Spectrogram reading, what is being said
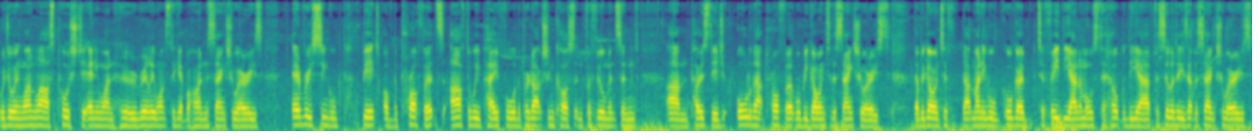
we're doing one last push to anyone who really wants to get behind the sanctuaries every single bit of the profits after we pay for the production costs and fulfillments and um, postage all of that profit will be going to the sanctuaries. They'll be going to that money will all go to feed the animals to help with the uh, facilities at the sanctuaries.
